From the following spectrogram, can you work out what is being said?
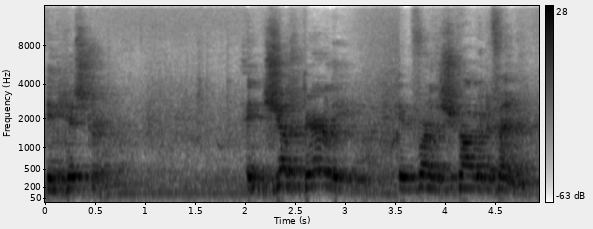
in history. It just barely in front of the Chicago Defender,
